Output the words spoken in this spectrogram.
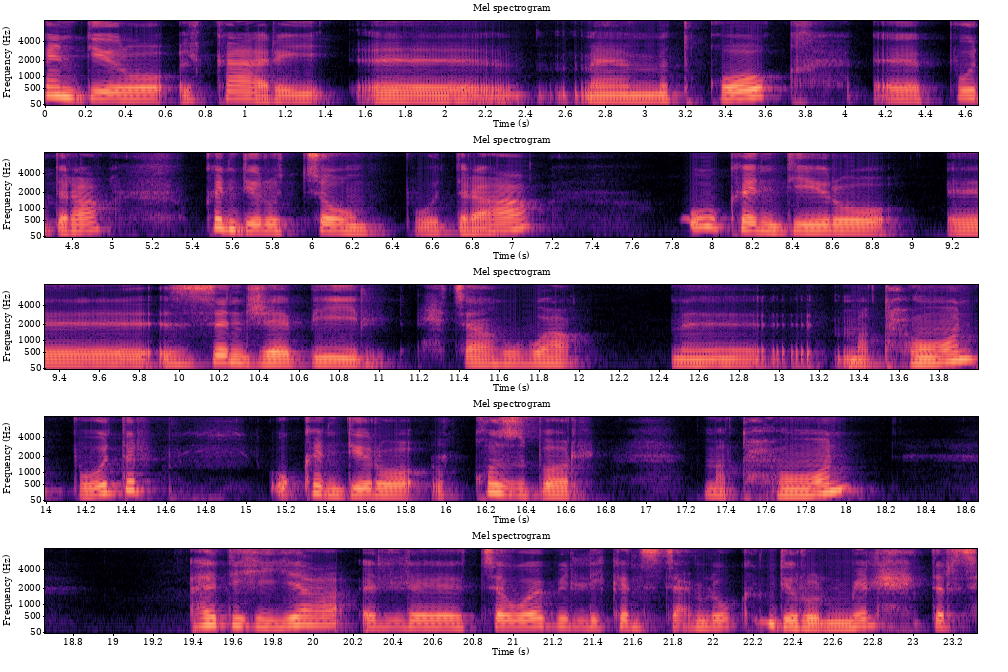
كنديرو الكاري آه مدقوق آه بودرة وكنديرو الثوم بودرة وكنديرو آه الزنجبيل حتى هو مطحون بودر وكنديرو القزبر مطحون. هذه هي التوابل اللي كنستعملو كنديرو الملح درت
